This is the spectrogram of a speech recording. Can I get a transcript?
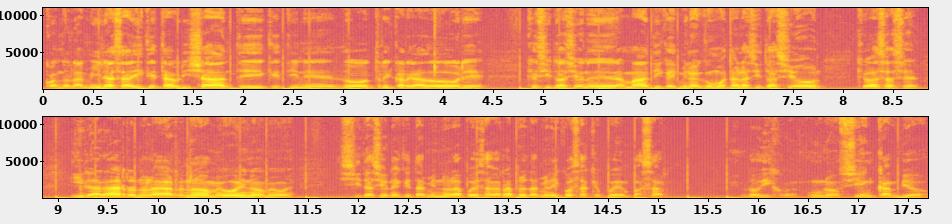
Cuando la miras ahí que está brillante, que tiene dos, tres cargadores, qué situaciones dramáticas y mirar cómo está la situación, ¿qué vas a hacer? ¿Y la agarro o no la agarro? No, me voy, no me voy. Situaciones que también no la puedes agarrar, pero también hay cosas que pueden pasar. Lo dijo, uno sí en cambio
